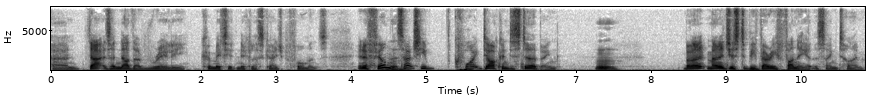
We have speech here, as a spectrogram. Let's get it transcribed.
and that is another really committed Nicolas Cage performance in a film that's Mhm. actually quite dark and disturbing, Mm. but it manages to be very funny at the same time.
